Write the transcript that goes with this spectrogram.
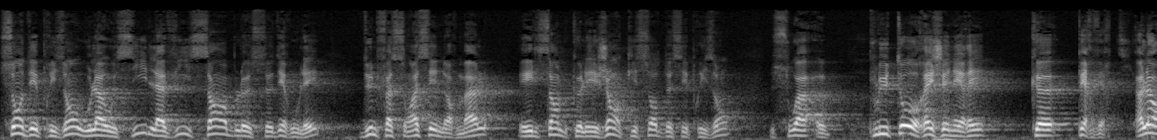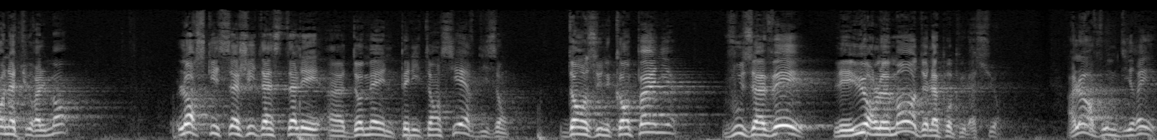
sont des prisons où là aussi la vie semble se dérouler d'une façon assez normale et il semble que les gens qui sortent de ces prisons soient euh, plutôt régénérés que pervertis. Alors naturellement, lorsqu'il s'agit d'installer un domaine pénitentiaire, disons, dans une campagne, vous avez les hurlements de la population. Alors vous me direz,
